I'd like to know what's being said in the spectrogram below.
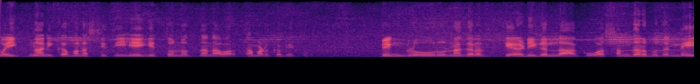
ವೈಜ್ಞಾನಿಕ ಮನಸ್ಥಿತಿ ಹೇಗಿತ್ತು ಅನ್ನೋದನ್ನ ನಾವು ಅರ್ಥ ಮಾಡ್ಕೋಬೇಕು. ಬೆಂಗಳೂರು ನಗರಕ್ಕೆ ಅಡಿಗಲ್ಲು ಹಾಕುವ ಸಂದರ್ಭದಲ್ಲಿ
